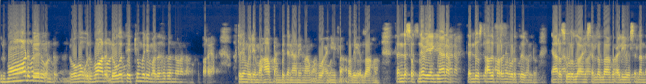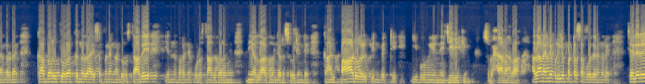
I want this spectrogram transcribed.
ഒരുപാട് പേരുണ്ട്. ലോകം ഒരുപാട് ലോകത്തെ ഏറ്റവും വലിയ മദ്ഹബ് എന്ന് പറഞ്ഞാൽ നമുക്ക് പറയാം അത്രയും വലിയ മഹാപണ്ഡിതനാണ് ഇമാം അബു ഹനീഫ അള്ളാഹ് തന്റെ സ്വപ്ന വ്യാഖ്യാനം തന്റെ ഉസ്താദ് പറഞ്ഞു കൊടുത്തത് കണ്ടു. ഞാൻ റസൂർ അള്ളാഹി സല്ലാഹു അലി വസ്ലം തങ്ങളുടെ ഖബർ തുറക്കുന്നതായ സ്വപ്നം കണ്ടു. ഉസ്താദേ എന്ന് പറഞ്ഞപ്പോൾ ഉസ്താദ് പറഞ്ഞു നീ അള്ളാഹുവിന്റെ റസൂലിന്റെ കാൽപ്പാടുകൾ പിൻപറ്റി ഈ ഭൂമിയിൽ നീ ജീവിക്കും. സുബഹാനല്ലാ. അതാണ് എന്റെ പ്രിയപ്പെട്ട സഹോദരങ്ങളെ. ചിലര്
